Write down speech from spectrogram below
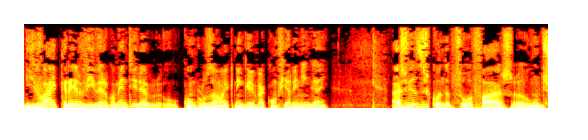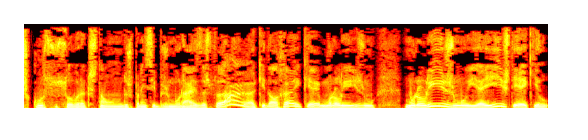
e vai querer viver com a mentira. A conclusão é que ninguém vai confiar em ninguém. Às vezes, quando a pessoa faz uh, um discurso sobre a questão dos princípios morais, as pessoas, ah, aqui dá o rei, que é moralismo, moralismo, e é isto e é aquilo.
